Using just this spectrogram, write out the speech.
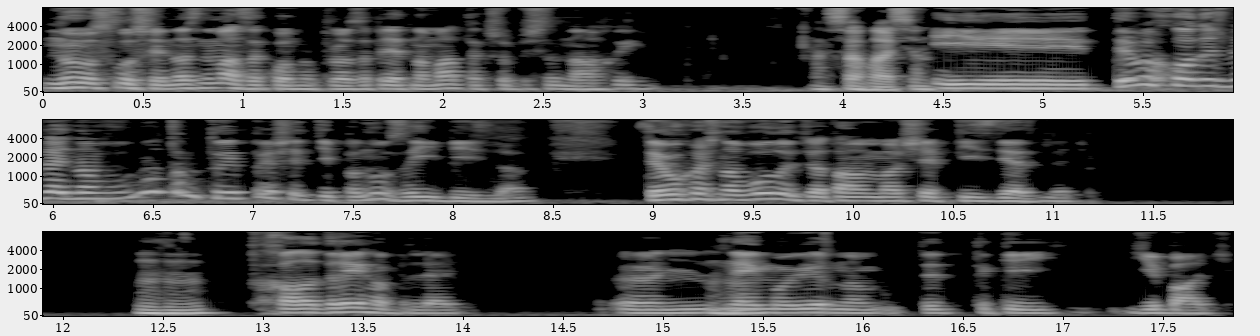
Ну, слушай, у нас нема закону про запрет на мат, так що пішли нахуй. Согласен. І ти виходиш, блядь, на ну там тобі пише, типу, ну заїбісь, да. Ти виходиш на вулицю, а там вообще піздець, блядь. Мгм. Холодрига, блядь. Е, Неймовірно, ти такий їбать.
